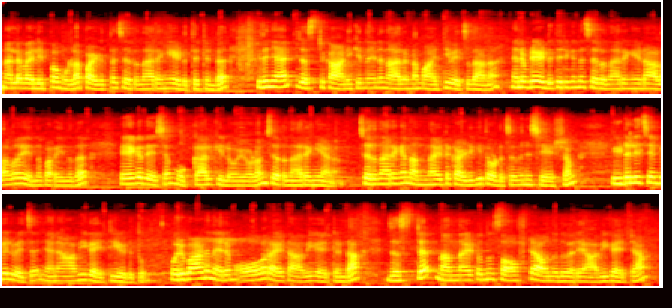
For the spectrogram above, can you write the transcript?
നല്ല വലിപ്പമുള്ള പഴുത്ത ചെറുനാരങ്ങ എടുത്തിട്ടുണ്ട്. ഇത് ഞാൻ ജസ്റ്റ് കാണിക്കുന്നതിന് നാലെണ്ണം മാറ്റി വെച്ചതാണ്. ഞാനിവിടെ എടുത്തിരിക്കുന്ന ചെറുനാരങ്ങയുടെ അളവ് എന്ന് പറയുന്നത് ഏകദേശം മുക്കാൽ കിലോയോളം ചെറുനാരങ്ങയാണ്. ചെറുനാരങ്ങ നന്നായിട്ട് കഴുകി തുടച്ചതിന് ശേഷം ഇഡലി ചെമ്പിൽ വെച്ച് ഞാൻ ആവി കയറ്റിയെടുത്തു. ഒരുപാട് നേരം ഓവറായിട്ട് ആവി കയറ്റണ്ട. ജസ്റ്റ് നന്നായിട്ടൊന്ന് സോഫ്റ്റ് ആവുന്നത് വരെ ആവി കയറ്റാം.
